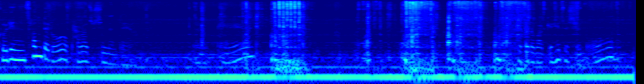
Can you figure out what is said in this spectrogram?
그린 선대로 박아주시면 돼요. 이렇게 되돌아받게 해주시고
